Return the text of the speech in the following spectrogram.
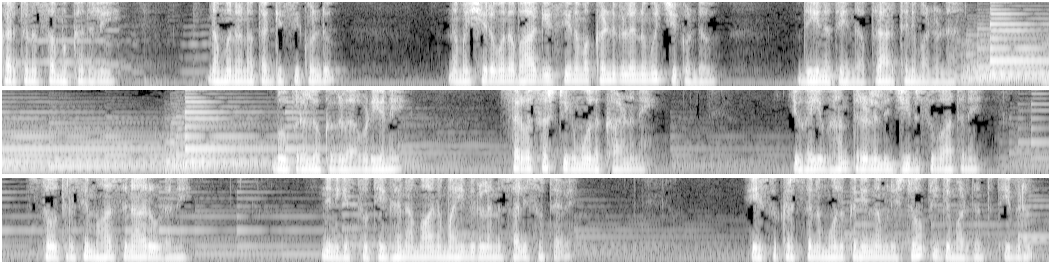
ಕರ್ತನ ಸಮ್ಮುಖದಲ್ಲಿ ನಮ್ಮನನ್ನು ತಗ್ಗಿಸಿಕೊಂಡು, ನಮ್ಮ ಶಿರವನ್ನು ಭಾಗಿಸಿ, ನಮ್ಮ ಕಣ್ಣುಗಳನ್ನು ಮುಚ್ಚಿಕೊಂಡು ದೀನತೆಯಿಂದ ಪ್ರಾರ್ಥನೆ ಮಾಡೋಣ. ಭೂಪರಲೋಕಗಳ ಒಡೆಯನೆ, ಸರ್ವಸೃಷ್ಟಿಗೆ ಮೂಲ ಕಾರಣನೇ ಯುಗ ಯುಗಾಂತರಗಳಲ್ಲಿ ಜೀವಿಸುವ ಆತನೆ, ಸ್ತೋತ್ರ ಸಿಂಹಾಸನಾರೂಢನೆ ನಿನಗೆ ಸ್ತುತಿ ಘನ ಮಾನ ಮಹಿಮೆಗಳನ್ನು ಸಲ್ಲಿಸುತ್ತೇವೆ. ಯೇಸು ಕ್ರಿಸ್ತನ ಮೂಲಕ ನೀನು ನಮ್ಮನ್ನು ಎಷ್ಟೋ ಪ್ರೀತಿ ಮಾಡಿದಂಥ ದೇವರು.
